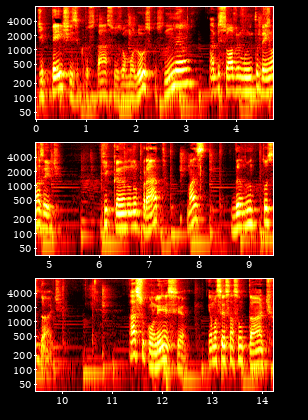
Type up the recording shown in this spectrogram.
de peixes e crustáceos ou moluscos não absorve muito bem o azeite. ficando no prato, mas dando untuosidade. A suculência é uma sensação tátil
